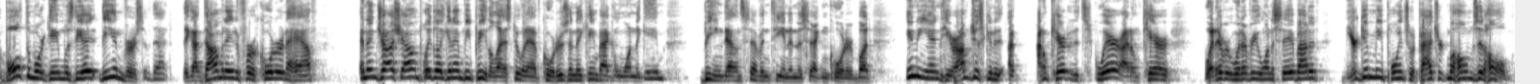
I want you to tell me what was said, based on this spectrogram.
The Baltimore game was the the inverse of that. They got dominated for a quarter and a half, and then Josh Allen played like an MVP the last two and a half quarters, and they came back and won the game, being down 17 in the second quarter. But in the end, here, I'm just gonna. I, I don't care that it's square. I don't care whatever whatever you want to say about it. You're giving me points with Patrick Mahomes at home.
